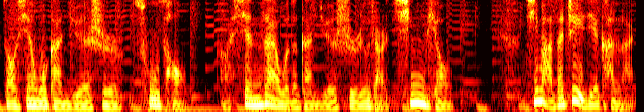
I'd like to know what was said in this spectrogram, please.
早先我感觉是粗糙啊，现在我的感觉是有点轻飘。起码在这届看来。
